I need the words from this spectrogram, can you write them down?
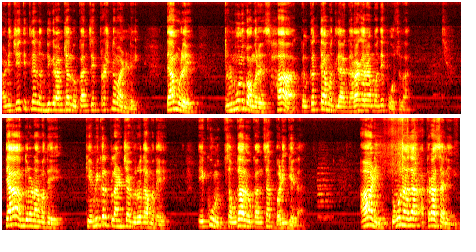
आणि जे तिथल्या नंदीग्रामच्या लोकांचे प्रश्न मांडले त्यामुळे तृणमूल काँग्रेस हा कलकत्त्यामधल्या घराघरामध्ये पोहोचला. त्या आंदोलनामध्ये केमिकल प्लांटच्या विरोधामध्ये एकूण चौदा लोकांचा बळी गेला. आणि दोन हजार अकरा साली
